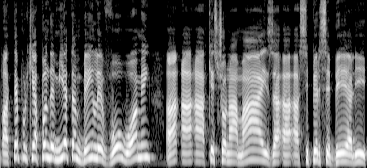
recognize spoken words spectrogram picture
até porque a pandemia também levou o homem a, a, a questionar mais, a, a, se perceber ali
